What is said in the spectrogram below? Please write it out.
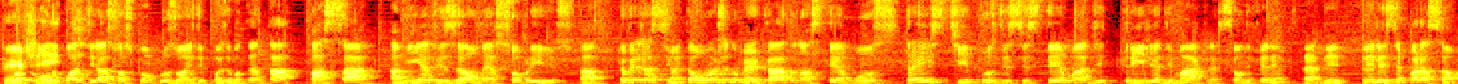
Perfeito. todo mundo pode tirar suas conclusões depois. Eu vou tentar passar a minha visão, né, sobre isso, tá? Eu vejo assim, ó, então hoje no mercado nós temos três tipos de sistema de trilha de máquina que são diferentes, né? De trilha e separação.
